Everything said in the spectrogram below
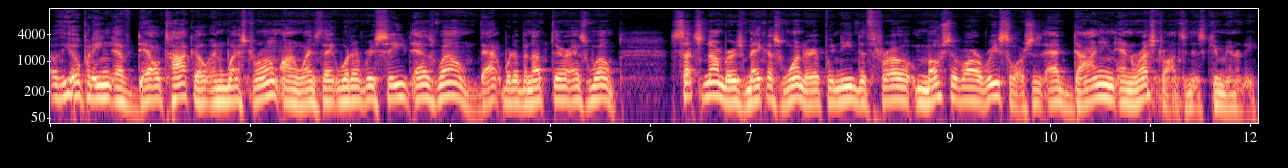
of the opening of Del Taco in West Rome on Wednesday would have received as well. That would have been up there as well. Such numbers make us wonder if we need to throw most of our resources at dining and restaurants in this community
